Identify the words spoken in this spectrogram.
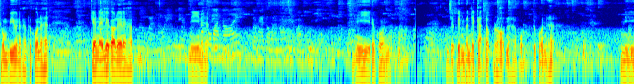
ชมวิวนะครับ ทุกคนนะฮะ แก้วไหนเลือกเอาเลยนะครับ นี่นะฮะวานน้อยนี่ทุกคน จะเป็นบรรยากาศรอบๆนะครับผมทุกคนนะฮะนี่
